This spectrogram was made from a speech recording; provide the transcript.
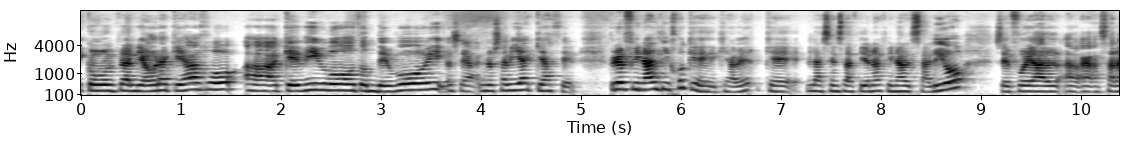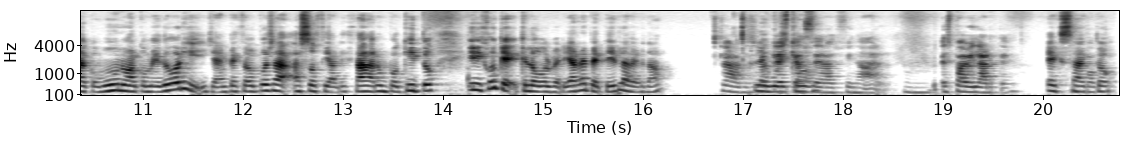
y como en plan, ¿y ahora qué hago? ¿A ¿Qué digo? ¿Dónde voy? O sea, no sabía qué hacer. Pero al final dijo que, que, a ver, que la sensación al final salió, se fue al- a la sala común o al comedor y ya empezó pues a, a socializar un poquito y dijo que, que lo volvería a repetir, la verdad. Claro, es Le lo que hay que gustó. hacer al final, mm, espabilarte. Exacto.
